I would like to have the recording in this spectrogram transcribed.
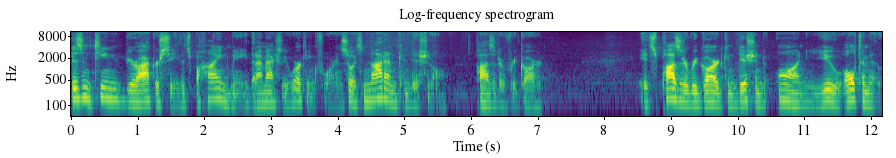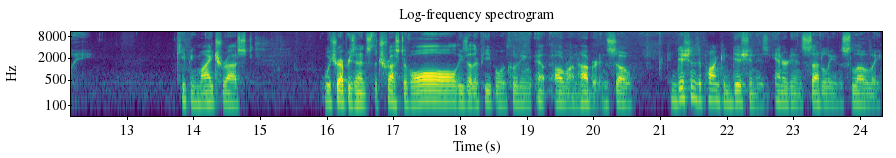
Byzantine bureaucracy that's behind me that I'm actually working for. And so it's not unconditional positive regard. It's positive regard conditioned on you ultimately keeping my trust, which represents the trust of all these other people, including L. Ron Hubbard. And so conditions upon condition is entered in subtly and slowly.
